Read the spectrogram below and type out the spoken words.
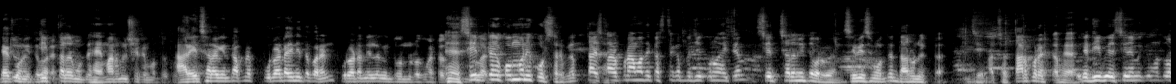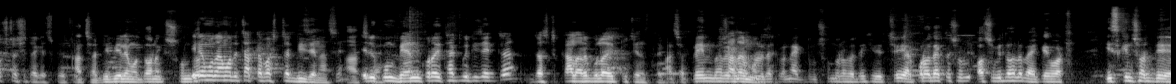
decor নিতে ডিপ পারেন। কালার মধ্যে হ্যাঁ মার্বেল শেডের মধ্যে। আর এছাড়া কিন্তু আপনি পুরাটাই নিতে পারেন। পুরাটা নিলেও কিন্তু অন্যরকম একটা হ্যাঁ সেটটা কোম্পানি কোর্স আসবে তারপর আমাদের কাছ থেকে আপনি যে কোনো আইটেম সেট ছাড়া নিতে পারবেন। সিবিএস এর মধ্যে দারুণ একটা। জি। আচ্ছা তারপর একটা ভাইয়া। এটা ডিবিএল সিরামিকের মধ্যে অষ্টআশি টাকা স্কোয়ার আচ্ছা ডিবিএল এর মধ্যে অনেক সুন্দর। এর মধ্যে আমাদের চারটা পাঁচটা ডিজাইন আছে। আচ্ছা। এরকম ব্যান করাই থাকবে ডিজাইনটা জাস্ট কালারগুলো একটু চেঞ্জ থাকবে। আচ্ছা প্লেন ভাবে। দেখতে একদম সুন্দরভাবে দেখিয়ে দিচ্ছি। এরপরে দেখতে সুবি- অসুবিধা হলে ভাইকে স্ক্রিনশট দিয়ে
